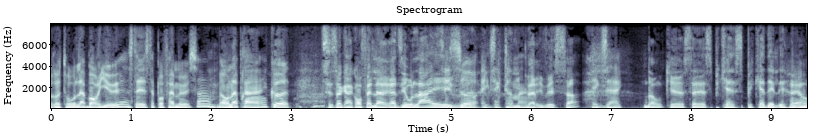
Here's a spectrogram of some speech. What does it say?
Retour laborieux. C'était pas fameux, ça. Mais on apprend, hein, écoute. C'est ça quand on fait de la radio live. C'est ça, exactement. Il peut arriver ça. Exact. Donc, euh, c'est spica- spicadélique. hein,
